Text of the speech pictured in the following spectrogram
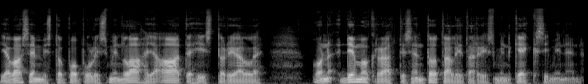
ja vasemmistopopulismin lahja aatehistorialle on demokraattisen totalitarismin keksiminen.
